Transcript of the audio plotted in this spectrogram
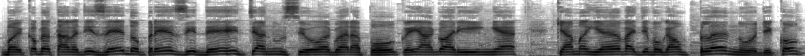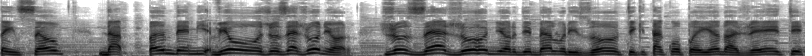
Bom, como eu estava dizendo, o presidente anunciou agora há pouco, em agorinha, que amanhã vai divulgar um plano de contenção da pandemia. Viu, José Júnior? José Júnior de Belo Horizonte, que está acompanhando a gente.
